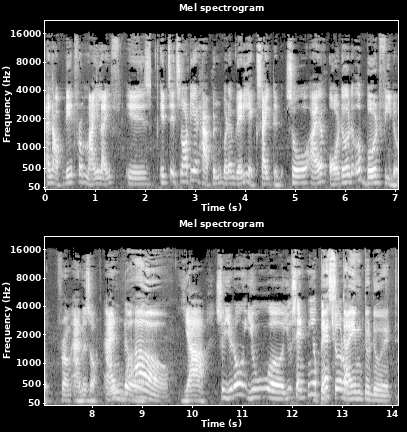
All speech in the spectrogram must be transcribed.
an update from my life is it's it's not yet happened, but I'm very excited. So I have ordered a bird feeder from Amazon, and uh, wow, yeah. So you know, you uh, you sent me a best picture of time to do it.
